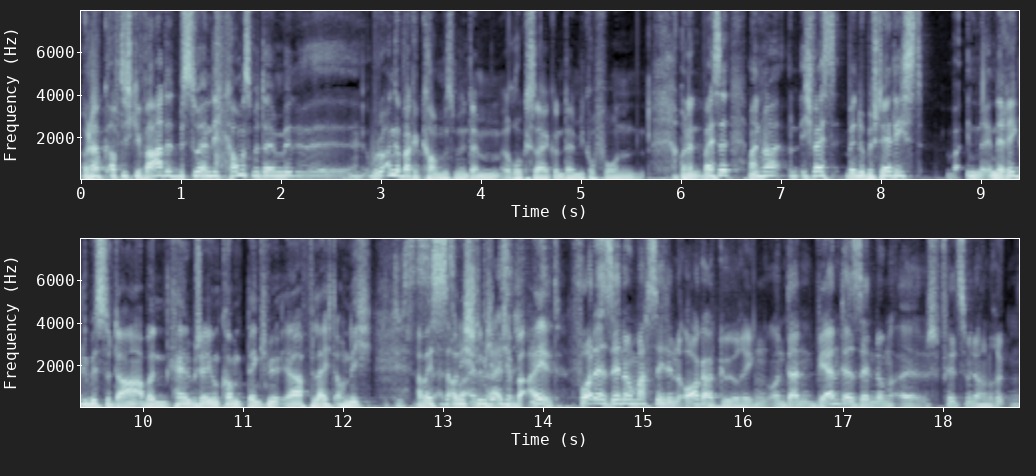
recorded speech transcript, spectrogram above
und hab auf dich gewartet, bis du endlich kommst mit deinem, mit, äh, wo du angebacken kommst mit deinem Rucksack und deinem Mikrofon. Und dann, weißt du, manchmal, und ich weiß, wenn du bestätigst, in, in der Regel bist du da, aber wenn keine Bestätigung kommt, denke ich mir, ja, vielleicht auch nicht. Das aber es ist auch nicht schlimm, ich habe mich ja 30 beeilt. Vor der Sendung machst du hier den Orga-Göring und dann während der Sendung äh, fällst du mir noch den Rücken.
